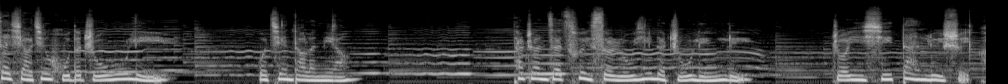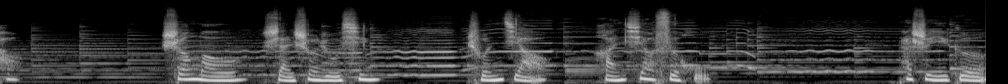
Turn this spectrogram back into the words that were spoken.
在小镜湖的竹屋里，我见到了娘。她站在翠色如茵的竹林里，着一袭淡绿水靠，双眸闪烁如星，唇角含笑似虎。她是一个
